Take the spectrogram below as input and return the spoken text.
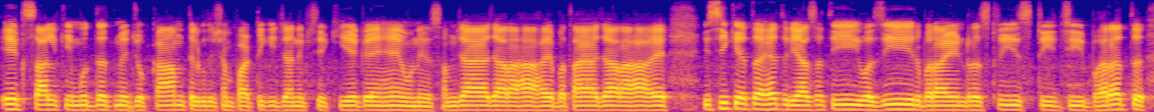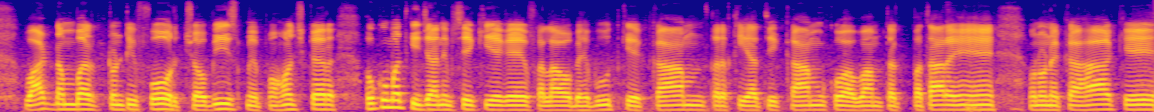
ایک سال کی مدت میں جو کام تلگو دیشم پارٹی کی جانب سے کیے گئے ہیں، انہیں سمجھایا جا رہا ہے، بتایا جا رہا ہے۔ اسی کے تحت ریاستی وزیر برائے انڈسٹریز ٹی جی بھرت وارڈ نمبر ٹونٹی فور چوبیس میں پہنچ کر حکومت کی جانب سے کیے گئے فلاح و بہبود کے کام، ترقیاتی کام کو عوام تک بتا رہے ہیں۔ انہوں نے کہا کہ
